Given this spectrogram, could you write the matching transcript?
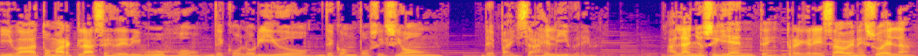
y va a tomar clases de dibujo, de colorido, de composición, de paisaje libre. Al año siguiente regresa a Venezuela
